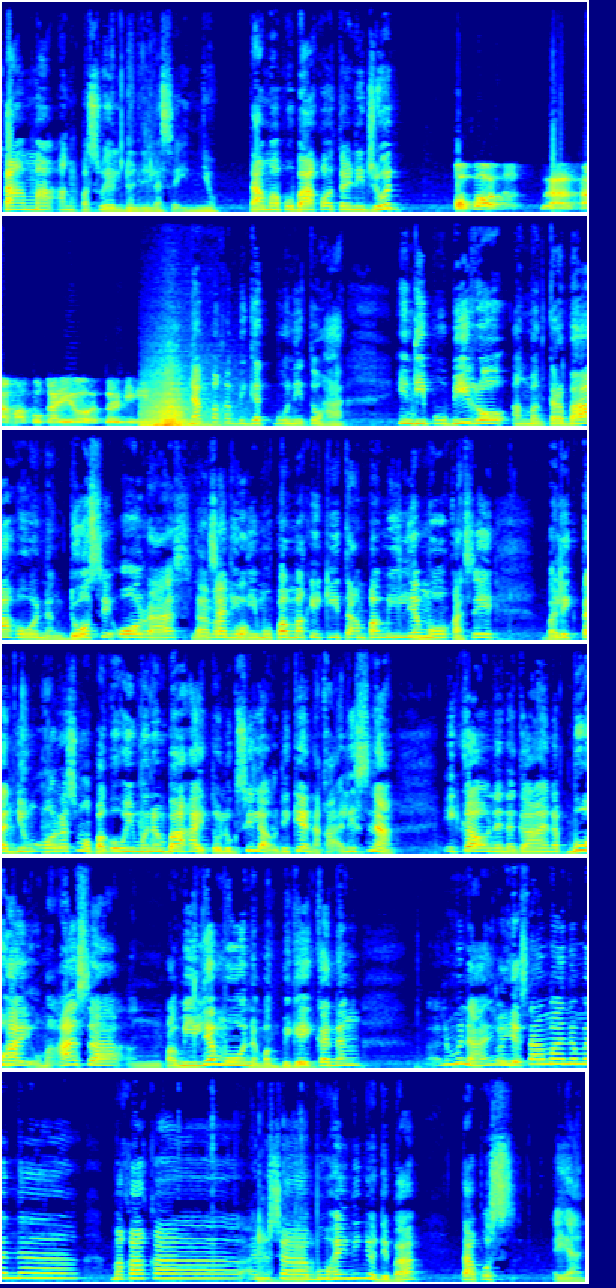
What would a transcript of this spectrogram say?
tama ang pasweldo nila sa inyo. Tama po ba ako, Attorney Jude? Opo, ah, tama po kayo, Attorney. Napakabigat po nito ha. Hindi po biro ang magtrabaho ng 12 oras. Tama Minsan po. hindi mo pa makikita ang pamilya mo kasi baliktad yung oras mo. Pag uwi mo ng bahay, tulog sila o di kaya nakaalis na. Ikaw na naghahanap buhay, umaasa ang pamilya mo na magbigay ka ng, ano mo na, Oh, yes tama naman na makaka, ano sa buhay ninyo, di ba? Tapos, ayan,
